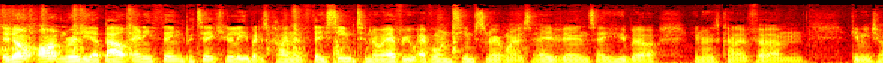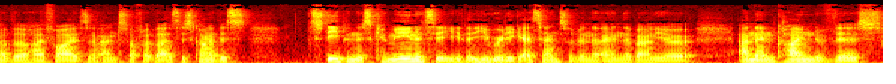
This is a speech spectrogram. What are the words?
they don't aren't really about anything particularly, but it's kind of they seem to know every everyone seems to know everyone. Say hey Vince, hey Hubert, you know, it's kind of um, giving each other high fives and, and stuff like that. It's just kind of this steep in this community that you Mm. really get a sense of in the in the banlieue, and then kind of this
